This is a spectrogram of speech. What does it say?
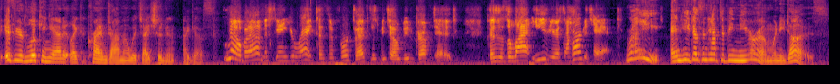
If you're looking at it like a crime drama, which I shouldn't, I guess. No, but I understand you're right. Because at first I'd just be telling people to drop dead. Because it's a lot easier. It's a heart attack. Right. And he doesn't have to be near him when he does.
